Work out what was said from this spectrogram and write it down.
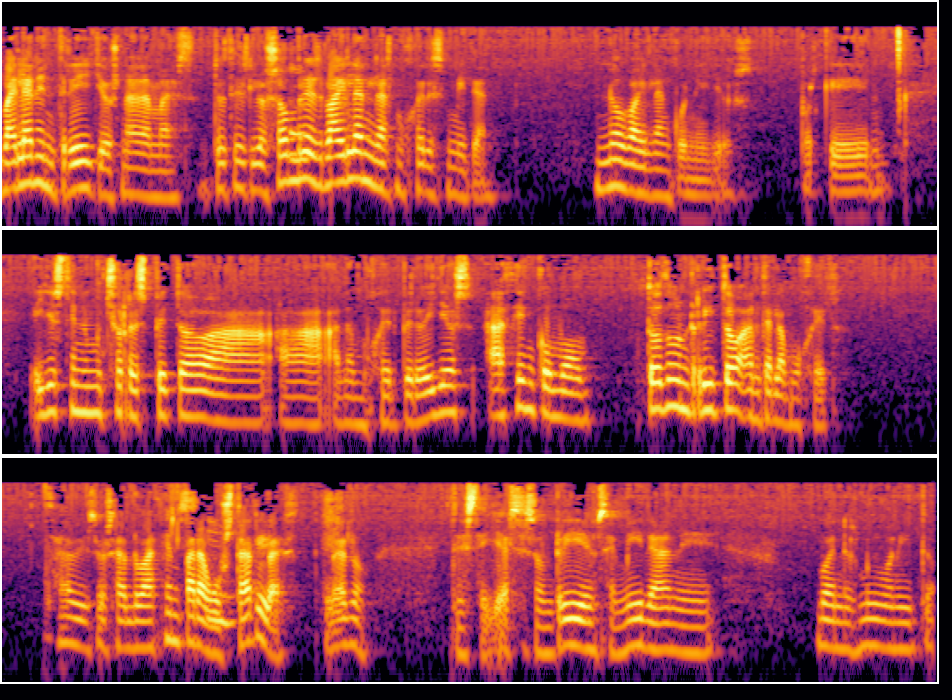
bailan entre ellos nada más. Entonces los hombres bailan y las mujeres miran, no bailan con ellos, porque ellos tienen mucho respeto a, la mujer, pero ellos hacen como todo un rito ante la mujer, ¿sabes? O sea, lo hacen para gustarlas, claro. Entonces ellas se sonríen, se miran y bueno, es muy bonito.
